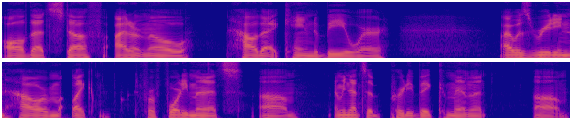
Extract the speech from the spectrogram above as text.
all of that stuff. I don't know how that came to be where I was reading how like for 40 minutes. Um I mean that's a pretty big commitment. Um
